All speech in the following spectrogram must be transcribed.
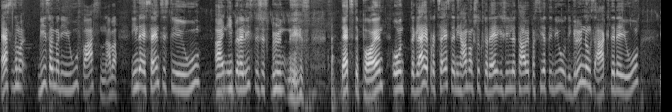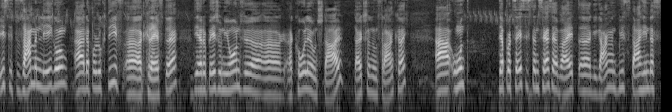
Erstens einmal, wie soll man die EU fassen? Aber in der Essenz ist die EU ein imperialistisches Bündnis. That's the point. Und der gleiche Prozess, den ich anfangs strukturell geschildert habe, passiert in der EU. Die Gründungsakte der EU ist die Zusammenlegung äh, der Produktivkräfte, die Europäische Union für äh, Kohle und Stahl, Deutschland und Frankreich. Äh, und der Prozess ist dann sehr, sehr weit gegangen bis dahin, dass,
